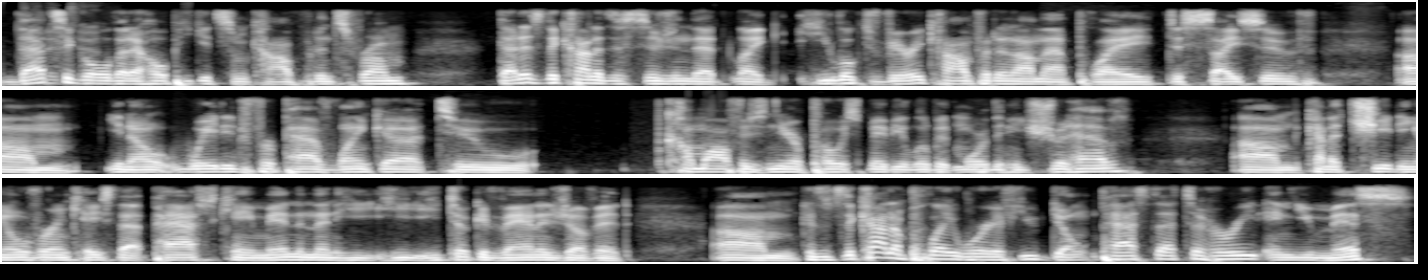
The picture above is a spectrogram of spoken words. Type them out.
that's a goal that I hope he gets some confidence from. That is the kind of decision that like he looked very confident on that play, decisive. Um, you know, waited for Pavlenka to come off his near post maybe a little bit more than he should have. Um, kind of cheating over in case that pass came in, and then he he, he took advantage of it. Because um, it's the kind of play where if you don't pass that to Harit and you miss,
